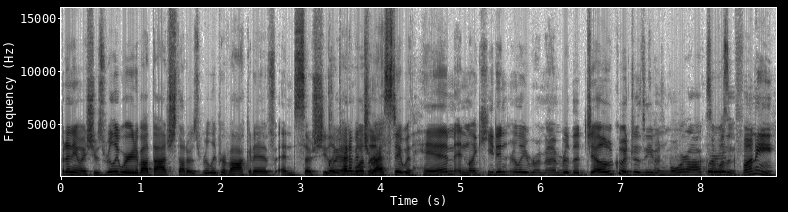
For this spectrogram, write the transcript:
But anyway, she was really worried about that. She thought it was really provocative, and so she like Clearly kind of addressed it with him, and like he didn't really remember the joke, which was even more awkward. So it wasn't funny.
